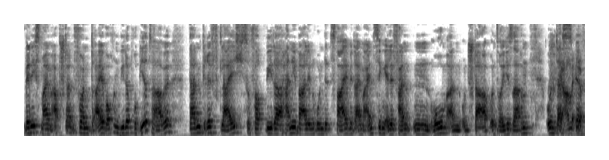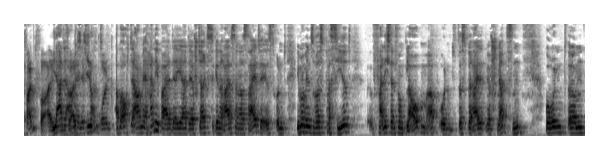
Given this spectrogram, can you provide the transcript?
wenn ich es mal im Abstand von drei Wochen wieder probiert habe, dann griff gleich sofort wieder Hannibal in Runde zwei mit einem einzigen Elefanten Rom an und starb und solche Sachen. Und das, der arme Elefant vor allem. Ja, der arme Elefant. Tierfreund. Aber auch der arme Hannibal, der ja der stärkste General seiner Seite ist. Und immer wenn sowas passiert, falle ich dann vom Glauben ab und das bereitet mir Schmerzen. Und ähm,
